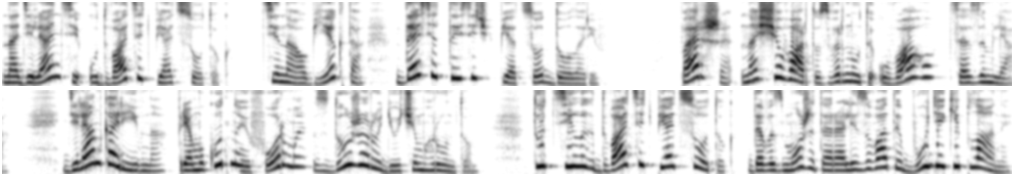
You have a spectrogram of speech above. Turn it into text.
на ділянці у 25 соток. Ціна об'єкта 10 тисяч 500 доларів. Перше, на що варто звернути увагу, це земля. Ділянка рівна, прямокутної форми з дуже родючим ґрунтом. Тут цілих 25 соток, де ви зможете реалізувати будь-які плани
